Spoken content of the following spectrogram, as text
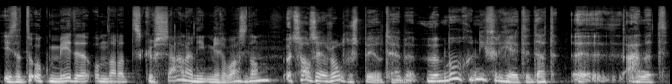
Is dat ook mede omdat het cursaal er niet meer was dan? Het zal zijn rol gespeeld hebben. We mogen niet vergeten dat uh, aan het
